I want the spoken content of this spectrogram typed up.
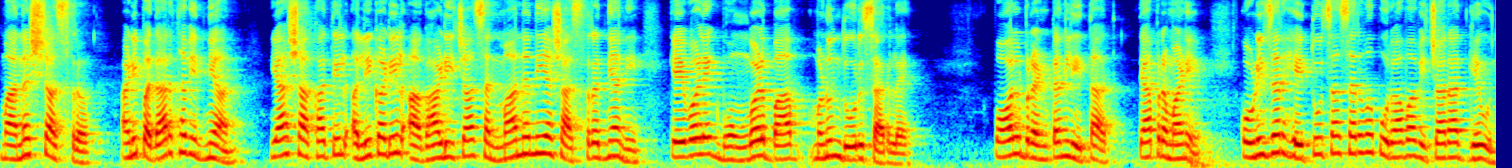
मानसशास्त्र आणि पदार्थविज्ञान या शाखातील अलीकडील आघाडीच्या सन्माननीय शास्त्रज्ञांनी केवळ एक भोंगळ बाब म्हणून दूर सारलं आहे पॉल ब्रंटन लिहितात त्याप्रमाणे कोणी जर हेतूचा सर्व पुरावा विचारात घेऊन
